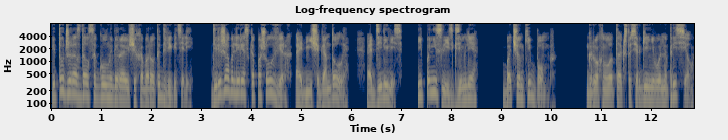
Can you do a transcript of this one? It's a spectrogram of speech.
и тут же раздался гул набирающих обороты двигателей. Дирижабль резко пошел вверх, а днища гондолы отделились и понеслись к земле бочонки бомб. Грохнуло так, что Сергей невольно присел,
